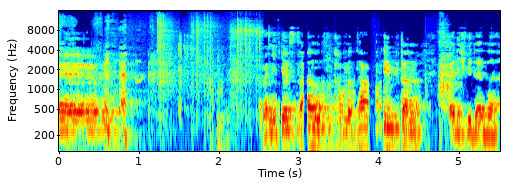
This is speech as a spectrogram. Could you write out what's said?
Ähm, wenn ich jetzt da einen Kommentar gebe, dann werde ich wieder in der,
